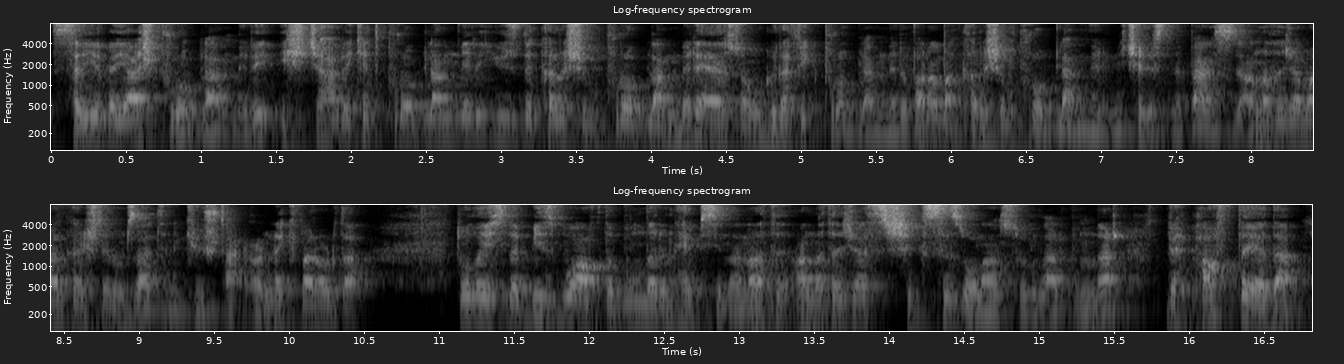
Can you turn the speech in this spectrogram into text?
sayı ve yaş problemleri, işçi hareket problemleri, yüzde karışım problemleri, en son grafik problemleri var ama karışım problemlerinin içerisinde ben size anlatacağım arkadaşlarım. Zaten 2-3 tane örnek var orada. Dolayısıyla biz bu hafta bunların hepsini anlat anlatacağız. Şıksız olan sorular bunlar. Ve haftaya da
